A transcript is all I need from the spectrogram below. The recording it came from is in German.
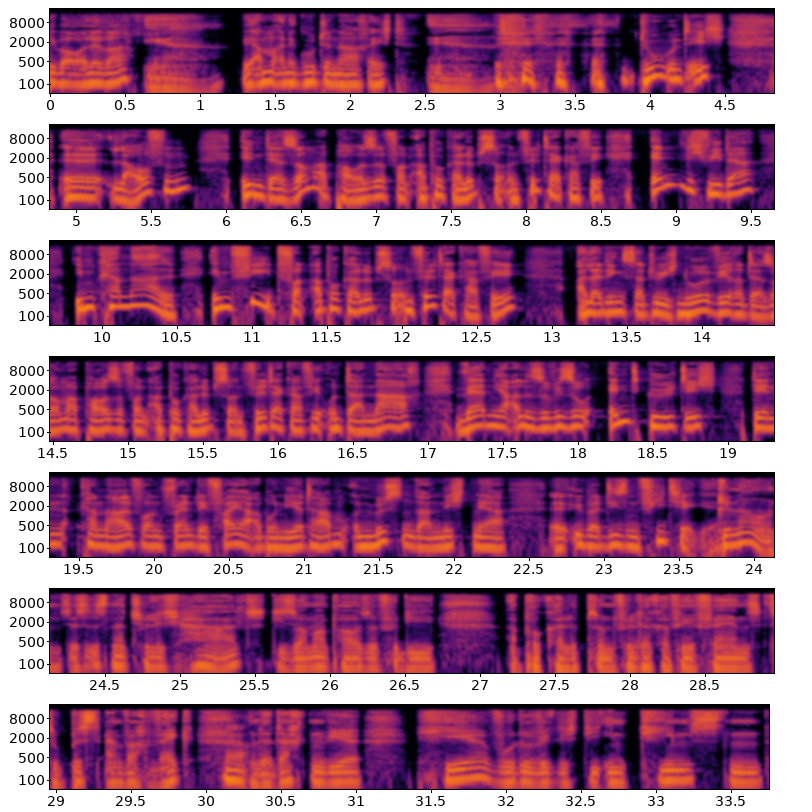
Lieber Oliver. Ja. Wir haben eine gute Nachricht. Ja. Du und ich äh, laufen in der Sommerpause von Apokalypse und Filterkaffee endlich wieder im Kanal, im Feed von Apokalypse und Filterkaffee. Allerdings natürlich nur während der Sommerpause von Apokalypse und Filterkaffee und danach werden ja alle sowieso endgültig den Kanal von Friendly Fire abonniert haben und müssen dann nicht mehr äh, über diesen Feed hier gehen. Genau, und es ist natürlich hart, die Sommerpause für die Apokalypse und Filterkaffee-Fans. Du bist einfach weg. Ja. Und da dachten wir, hier, wo du wirklich die intimsten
